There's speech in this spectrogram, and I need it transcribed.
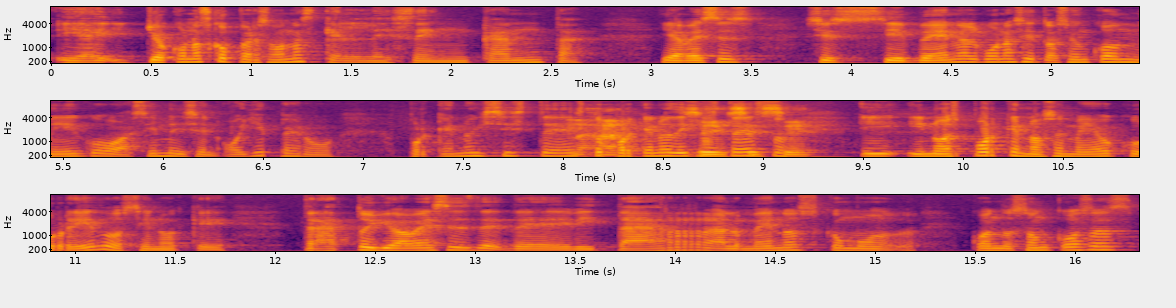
y yo conozco personas que les encanta. Y a veces, si, si ven alguna situación conmigo o así, me dicen, oye, pero ¿por qué no hiciste esto? Ajá. ¿Por qué no Sí, dijiste sí, eso? sí. Y, y no es porque no se me haya ocurrido, sino que trato yo a veces de, de evitar, al menos como cuando son cosas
